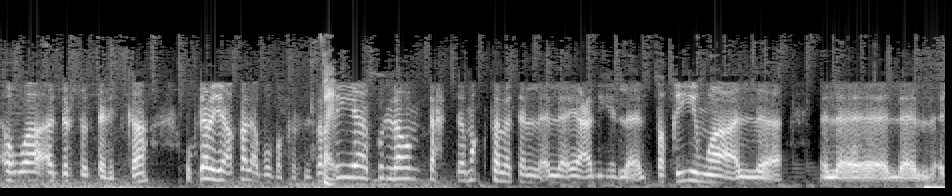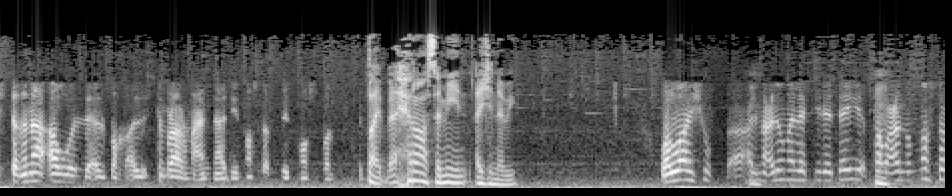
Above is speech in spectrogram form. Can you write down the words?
هو أندرسون تاليسكا وبدرجة أقل أبو بكر. البقية طيب. كلهم تحت مقتلة يعني التقييم وال الاستغناء أو الاستمرار مع النادي. النصر في الموسم طيب حراسه مين؟ أجنبي؟ والله شوف المعلومة التي لدي طبعا النصر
